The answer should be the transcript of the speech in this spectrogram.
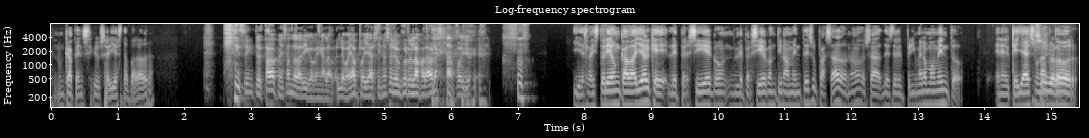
nunca pensé que usaría esta palabra Sí, sí, yo estaba pensando, la digo, venga, la- le voy a apoyar. Si no se le ocurre la palabra, la apoyo. Y es la historia de un caballo al que le persigue, con- le persigue continuamente su pasado, ¿no? O sea, desde el primer momento en el que ya es un es actor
